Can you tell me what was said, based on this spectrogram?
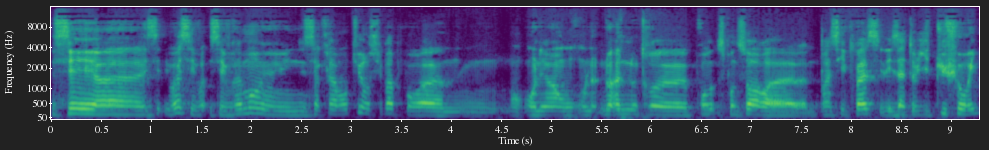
c'est ouais, c'est vraiment une sacrée aventure. Je sais pas pour on est on, notre sponsor principal c'est les ateliers Tufory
